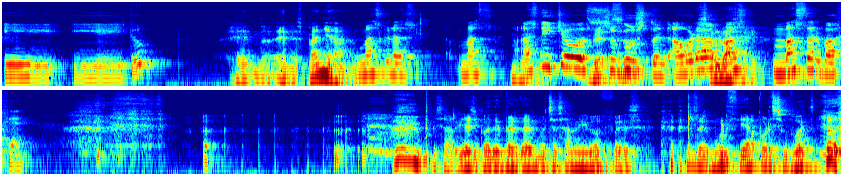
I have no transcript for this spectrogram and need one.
¿Y, y, y tú? ¿En, en España? Más gracia. Más, has dicho su gusto, ahora más, salvaje. más salvaje. Pues a riesgo de perder muchos amigos, pues el de Murcia, por supuesto.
